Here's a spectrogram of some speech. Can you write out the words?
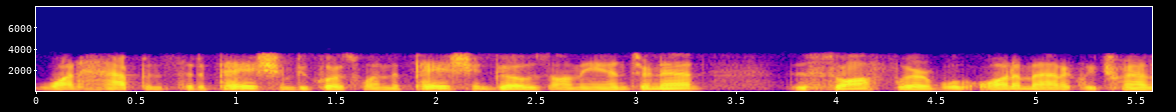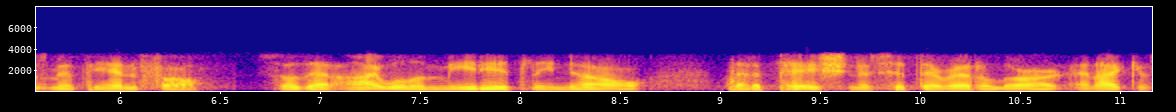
what happens to the patient because when the patient goes on the internet, the software will automatically transmit the info so that I will immediately know that a patient has hit their red alert and I can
